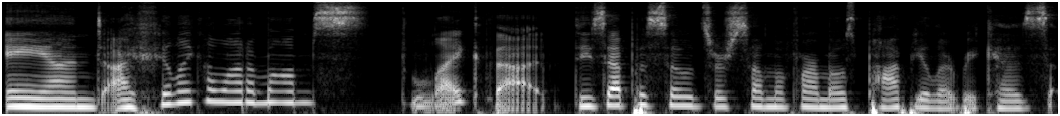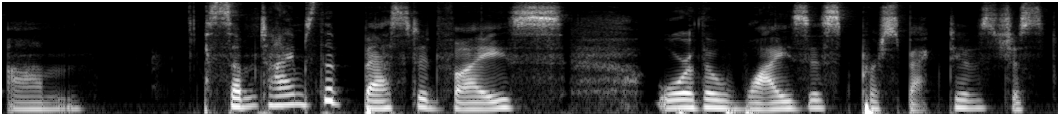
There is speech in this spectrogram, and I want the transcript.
And I feel like a lot of moms like that. These episodes are some of our most popular because um, sometimes the best advice or the wisest perspectives just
